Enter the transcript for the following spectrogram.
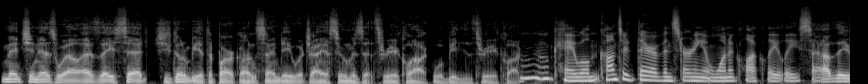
mention as well, as they said, she's going to be at the park on Sunday, which I assume is at 3 o'clock, will be the 3 o'clock. Mm, Okay, well, concert there have been starting at one o'clock lately. So Have they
